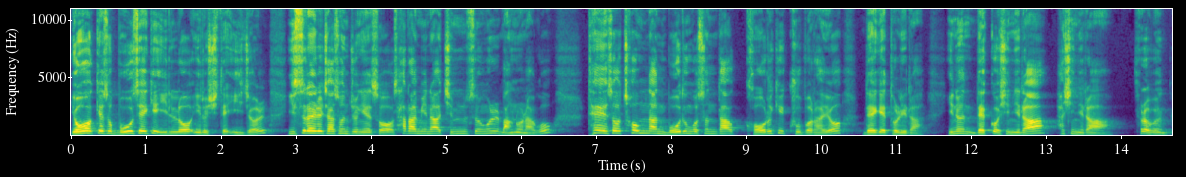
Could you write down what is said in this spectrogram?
여호와께서 모세에게 일러 이르시되 2절 이스라엘 자손 중에서 사람이나 짐승을 막론하고 태에서 처음 난 모든 것은 다 거룩히 구벌하여 내게 돌리라. 이는 내 것이니라 하시니라. 여러분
